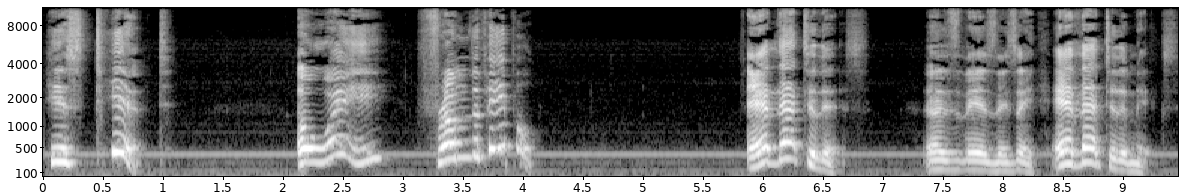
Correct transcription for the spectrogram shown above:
His tent away from the people. Add that to this, as, as they say. Add that to the mix.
